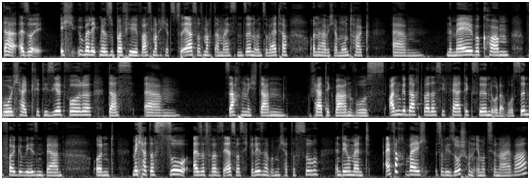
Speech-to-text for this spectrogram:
da, also ich überlege mir super viel, was mache ich jetzt zuerst, was macht am meisten Sinn und so weiter. Und dann habe ich am Montag ähm, eine Mail bekommen, wo ich halt kritisiert wurde, dass ähm, Sachen nicht dann fertig waren, wo es angedacht war, dass sie fertig sind oder wo es sinnvoll gewesen wären. Und mich hat das so, also das war das erste, was ich gelesen habe, und mich hat das so in dem Moment, einfach weil ich sowieso schon emotional war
